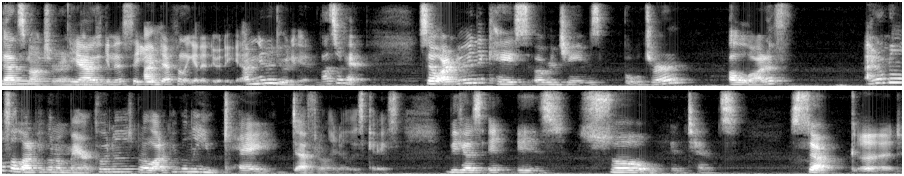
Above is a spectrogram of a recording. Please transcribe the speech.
That's not true. Mm, Yeah, I was gonna say you're I'm- definitely gonna do it again. I'm gonna do it again. That's okay. So I'm doing the case over James Bulger. A lot of, I don't know if a lot of people in America know this, but a lot of people in the UK definitely know this case because it is so intense. So, Good.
